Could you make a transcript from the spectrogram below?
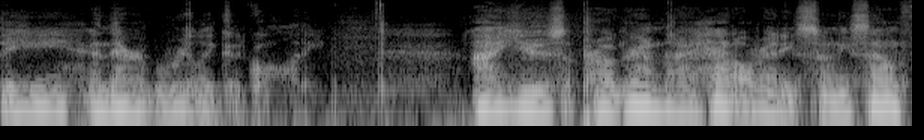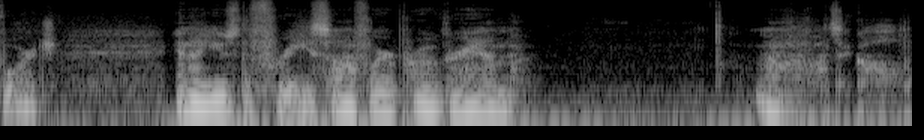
The and they're really good quality. I use a program that I had already, Sony SoundForge, and I use the free software program. Oh, what's it called?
